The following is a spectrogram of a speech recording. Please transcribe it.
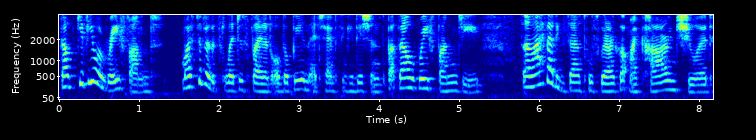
they'll give you a refund most of it it's legislated or they'll be in their terms and conditions but they'll refund you so and i've had examples where i got my car insured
